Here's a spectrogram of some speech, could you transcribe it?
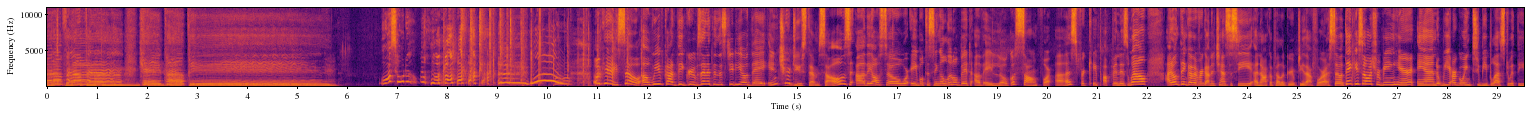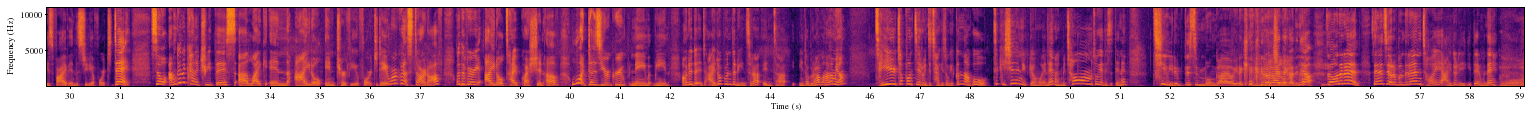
K-팝인. Okay, so uh, we've got the group Zenith in the studio. They introduced themselves. Uh, they also were able to sing a little bit of a logo song for us for K-Popin as well. I don't think I've ever gotten a chance to see an a cappella group do that for us. So thank you so much for being here. And we are going to be blessed with these five in the studio for today. So I'm going to kind of treat this uh, like an idol interview for today. And we're going to start off with a very idol type question of what does your group name mean? 아무래도 이제 아이돌 분들이 인사, 인사, 인터뷰를 하거나 하면 제일 첫 번째로 이제 자기소개 끝나고 특히 신인일 경우에는 아니면 처음 소개됐을 때는 팀 이름 뜻은 뭔가요? 이렇게 들어가야 되거든요. 그래서 오늘은 세렌치 여러분들은 저의 아이돌이기 때문에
